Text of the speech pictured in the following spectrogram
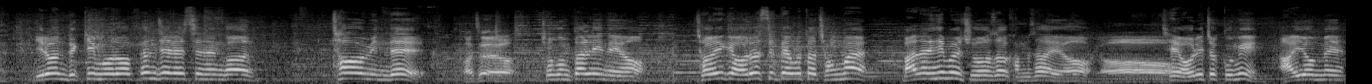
이런 느낌으로 편지를 쓰는 건 처음인데 맞아요. 조금 떨리네요. 저에게 어렸을 때부터 정말 많은 힘을 주어서 감사해요. 야. 제 어릴 적 꿈이 아이언맨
